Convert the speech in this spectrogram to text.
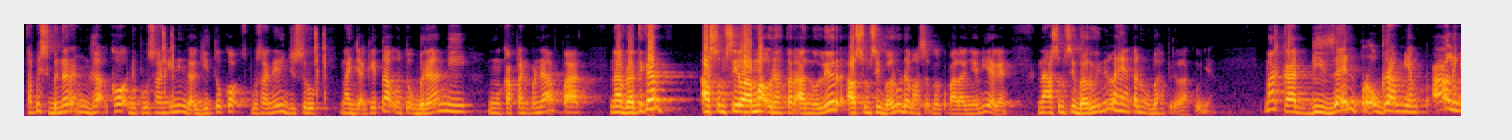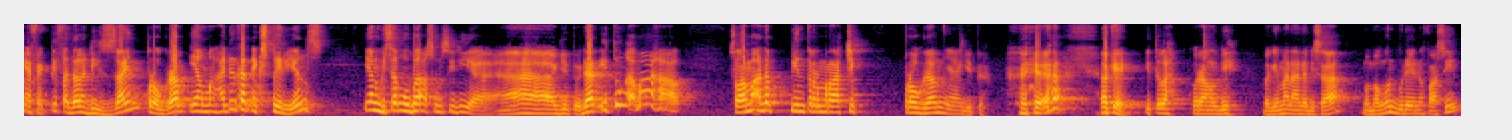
Tapi sebenarnya enggak kok di perusahaan ini enggak gitu kok. Perusahaan ini justru ngajak kita untuk berani mengungkapkan pendapat. Nah berarti kan asumsi lama udah teranulir, asumsi baru udah masuk ke kepalanya dia kan. Nah, asumsi baru inilah yang akan mengubah perilakunya. Maka desain program yang paling efektif adalah desain program yang menghadirkan experience yang bisa ngubah asumsi dia. Nah, gitu. Dan itu nggak mahal. Selama Anda pinter meracik programnya gitu. Ya. Oke, itulah kurang lebih bagaimana Anda bisa membangun budaya inovasi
